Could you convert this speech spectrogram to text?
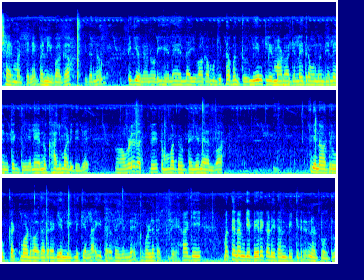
ಶೇರ್ ಮಾಡ್ತೇನೆ. ಬನ್ನಿ ಇವಾಗ ಇದನ್ನು ತೆಗಿಯೋಣ ನೋಡಿ. ಎಲೆ ಎಲ್ಲ ಇವಾಗ ಮುಗಿತಾ ಬಂತು. ಮೀನು ಕ್ಲೀನ್ ಮಾಡುವಾಗೆಲ್ಲ ಇದರ ಒಂದೊಂದು ಎಲೆಯನ್ನು ತೆಗೆದು ಎಲೆಯನ್ನು ಖಾಲಿ ಮಾಡಿದ್ದೇವೆ. ಒಳ್ಳೆಯದಾಗ್ತದೆ ತುಂಬ ದೊಡ್ಡ ಎಲೆ ಅಲ್ವಾ? ಏನಾದರೂ ಕಟ್ ಮಾಡುವಾಗ ಅದರ ಅಡಿಯಲ್ಲಿ ಇಡಲಿಕ್ಕೆಲ್ಲ ಈ ಥರದ ಎಲೆ ಒಳ್ಳೆಯದಾಗ್ತದೆ ಹಾಗೆ ಮತ್ತು ನಮಗೆ ಬೇರೆ ಕಡೆ ಇದನ್ನು ಬೇಕಿದ್ರೆ ನಡ್ಬೋದು.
